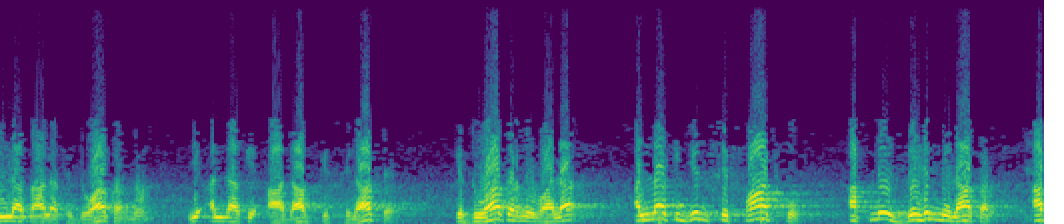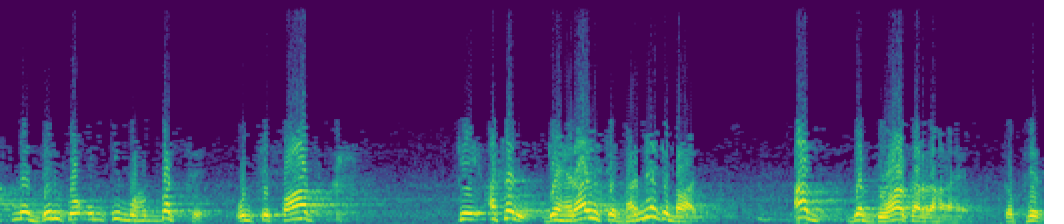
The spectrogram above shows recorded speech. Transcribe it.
اللہ تعالیٰ سے دعا کرنا، یہ اللہ کے آداب کے خلاف ہے کہ دعا کرنے والا اللہ کی جن صفات کو اپنے ذہن میں لا کر، اپنے دل کو ان کی محبت سے، ان صفات کی اصل گہرائی سے بھرنے کے بعد اب جب دعا کر رہا ہے، تو پھر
